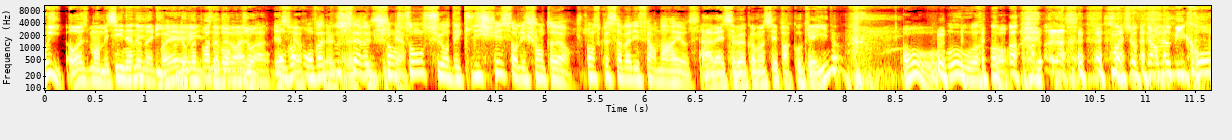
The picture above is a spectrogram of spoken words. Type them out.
Oui, heureusement, mais c'est une anomalie. On, oui, pas on, va, on va tous faire une chanson sur des clichés sur les chanteurs. Je pense que ça va les faire marrer aussi. Ah ben, ça va commencer par cocaïne. Oh. oh. Moi, je ferme le micro.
